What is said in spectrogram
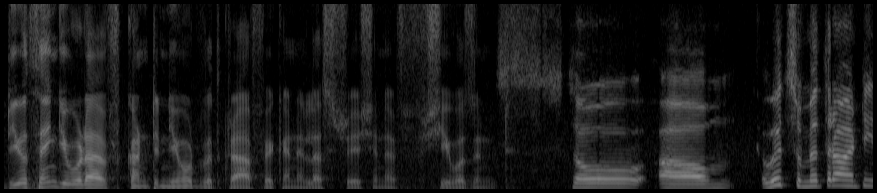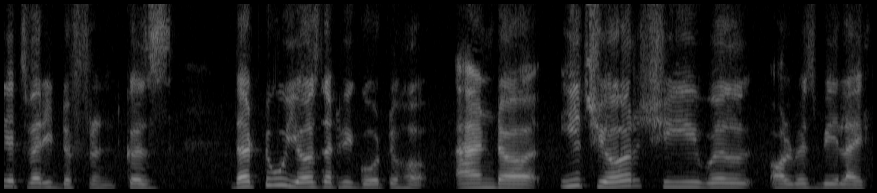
do you think you would have continued with graphic and illustration if she wasn't? so um with sumitra auntie it's very different because there are two years that we go to her and uh, each year she will always be like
